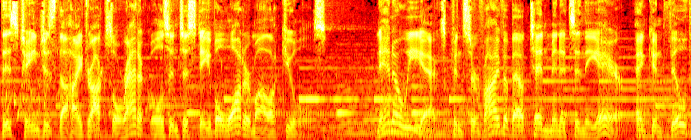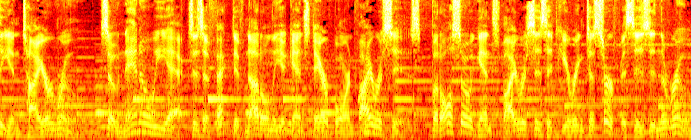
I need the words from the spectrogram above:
This changes the hydroxyl radicals into stable water molecules. NanoEX can survive about 10 minutes in the air and can fill the entire room. So NanoEX is effective not only against airborne viruses, but also against viruses adhering to surfaces in the room.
